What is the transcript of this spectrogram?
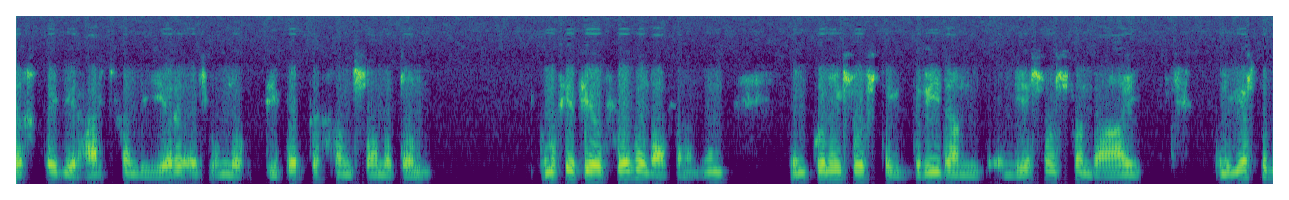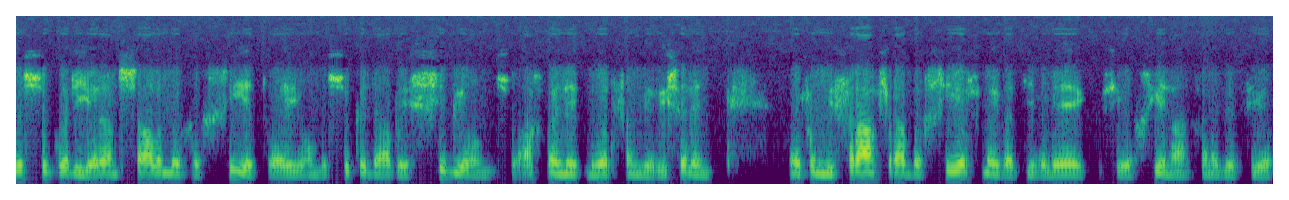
dig by die hart van die Here is om nog dieper te gaan saam met hom. Kom ek gee vir jou 'n voorbeeld daarvan. En, in Koningshoofstuk 3 dan lees ons van daai in die eerste besoek wat die Here aan Salomo gegee het, hy hom besoek het daar by Gibeon, so agter net noord van Jerusalem. Hy het hom die vraag vra begeer vir my wat jy wil hê ek vir jou gee, dan gaan ek dit vir jou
